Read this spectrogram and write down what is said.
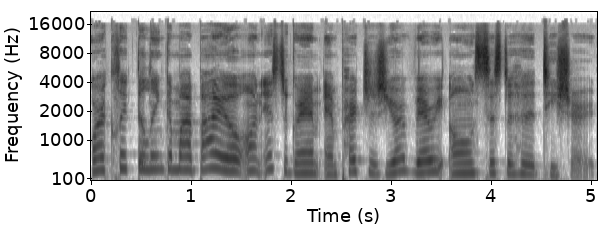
or click the link in my bio on Instagram and purchase your very own sisterhood t shirt.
